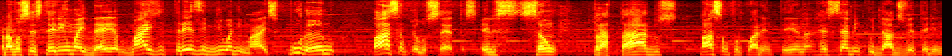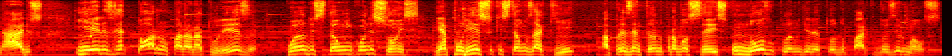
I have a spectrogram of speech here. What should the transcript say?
Para vocês terem uma ideia, mais de 13 mil animais por ano passam pelos CETAS. Eles são tratados, passam por quarentena, recebem cuidados veterinários e eles retornam para a natureza quando estão em condições. E é por isso que estamos aqui apresentando para vocês um novo plano diretor do Parque Dois Irmãos,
